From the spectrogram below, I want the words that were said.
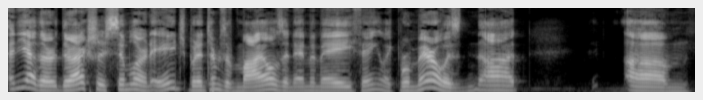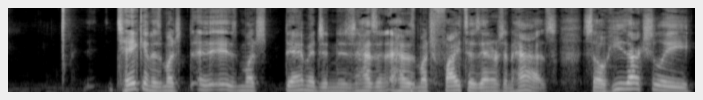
and yeah, they're they're actually similar in age, but in terms of miles and MMA thing, like Romero is not um taken as much as much damage and hasn't had as much fights as Anderson has. So he's actually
